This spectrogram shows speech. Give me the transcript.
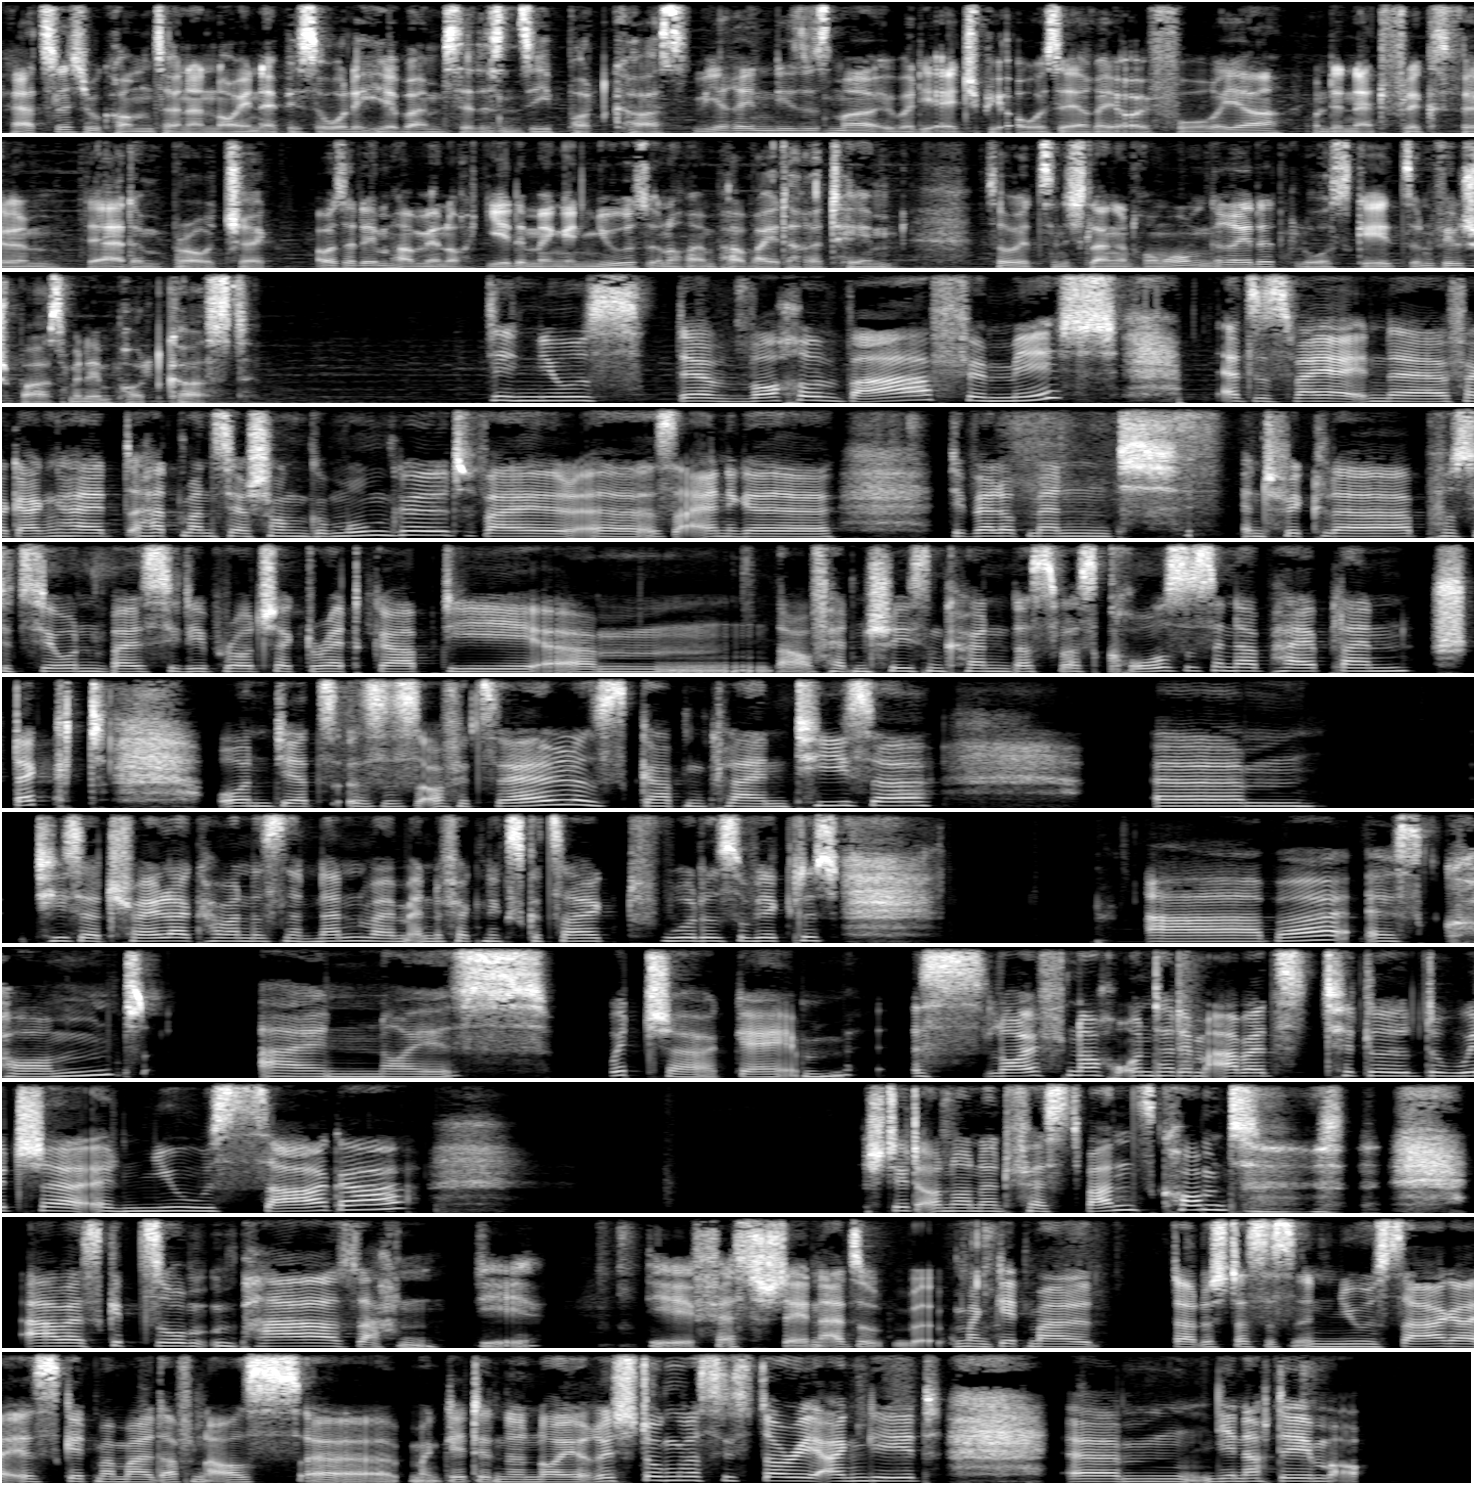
Herzlich willkommen zu einer neuen Episode hier beim Citizen Sea Podcast. Wir reden dieses Mal über die HBO-Serie Euphoria und den Netflix-Film The Adam Project. Außerdem haben wir noch jede Menge News und noch ein paar weitere Themen. So, jetzt nicht lange drumherum geredet, los geht's und viel Spaß mit dem Podcast die News der Woche war für mich, also es war ja in der Vergangenheit, hat man es ja schon gemunkelt, weil äh, es einige Development-Entwickler-Positionen bei CD Projekt Red gab, die ähm, darauf hätten schließen können, dass was Großes in der Pipeline steckt. Und jetzt ist es offiziell. Es gab einen kleinen Teaser. Ähm, Teaser-Trailer kann man das nicht nennen, weil im Endeffekt nichts gezeigt wurde, so wirklich. Aber es kommt ein neues Witcher-Game. Es läuft noch unter dem Arbeitstitel The Witcher A New Saga. Steht auch noch nicht fest, wann es kommt. Aber es gibt so ein paar Sachen, die, die feststehen. Also man geht mal dadurch, dass es ein New Saga ist, geht man mal davon aus, äh, man geht in eine neue Richtung, was die Story angeht. Ähm, je nachdem,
